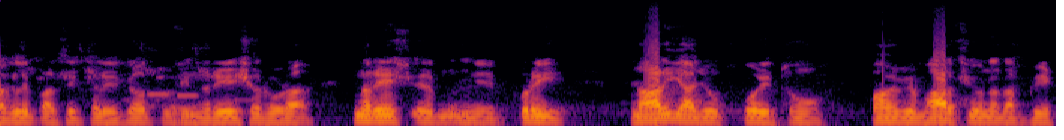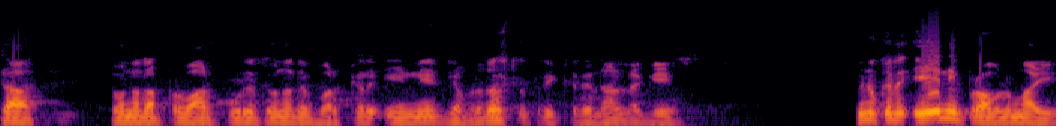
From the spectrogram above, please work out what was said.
ਅਗਲੇ ਪਾਸੇ ਚਲੇ ਜਾਓ ਤੁਸੀਂ ਨਰੇਸ਼ ਅਰੋੜਾ ਨਰੇਸ਼ ਪੁਰੀ ਨਾਲ ਹੀ ਆਜੋ ਉਹ ਇੱਥੋਂ ਭਾਵੇਂ ਬਿਮਾਰ ਸੀ ਉਹਨਾਂ ਦਾ ਬੇਟਾ ਤੇ ਉਹਨਾਂ ਦਾ ਪਰਿਵਾਰ ਪੂਰੇ ਤੇ ਉਹਨਾਂ ਦੇ ਵਰਕਰ ਇੰਨੇ ਜ਼ਬਰਦਸਤ ਤਰੀਕੇ ਦੇ ਨਾਲ ਲੱਗੇ। ਮੈਨੂੰ ਕਦੇ ਇਹ ਨਹੀਂ ਪ੍ਰੋਬਲਮ ਆਈ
